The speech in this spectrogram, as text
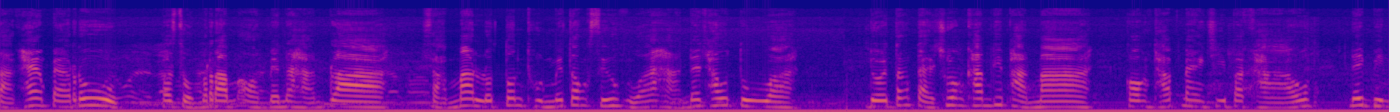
ตากแห้งแปรรูป ผสมรำอ่อนเป็นอาหารปลา สามารถลดต้นทุนไม่ต้องซื้อหัวอาหารได้เท่าตัว โดยตั้งแต่ช่วงค่ำที่ผ่านมากองทัพแมงชีปลาขาว ได้บิน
